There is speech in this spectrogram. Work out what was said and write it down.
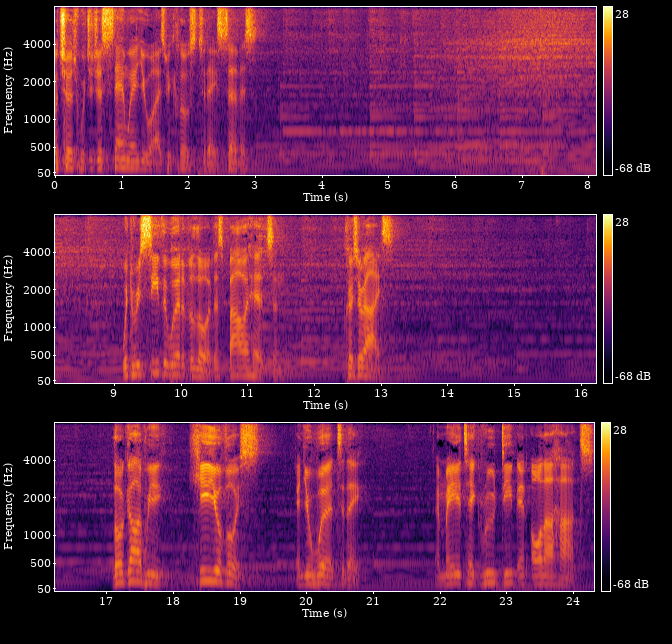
Well, church, would you just stand where you are as we close today's service? Would you receive the word of the Lord? Let's bow our heads and close your eyes. Lord God, we hear your voice and your word today. And may it take root deep in all our hearts.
